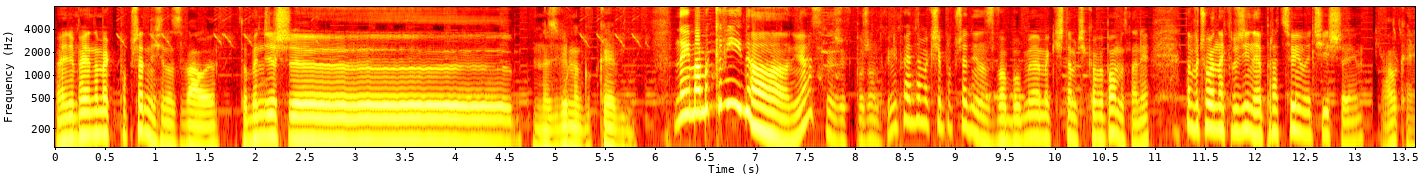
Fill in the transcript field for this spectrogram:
A ja nie pamiętam jak poprzednie się nazywały. To będziesz... Yy... Nazwiemy go Kevin. No i mamy Kevina! Jasne, że w porządku. Nie pamiętam jak się poprzednio nazywał, bo miałem jakiś tam ciekawy pomysł na nie. Nowy członek rodziny, pracujemy ciszej. Okej,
